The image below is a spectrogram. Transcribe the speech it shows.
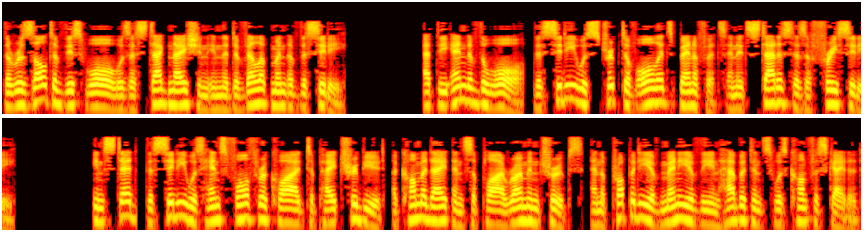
The result of this war was a stagnation in the development of the city. At the end of the war, the city was stripped of all its benefits and its status as a free city. Instead, the city was henceforth required to pay tribute, accommodate and supply Roman troops, and the property of many of the inhabitants was confiscated.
